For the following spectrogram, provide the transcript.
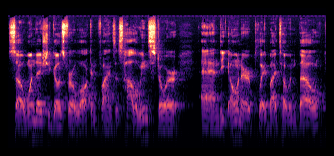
So one day she goes for a walk and finds this Halloween store, and the owner, played by Tobin Bell,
